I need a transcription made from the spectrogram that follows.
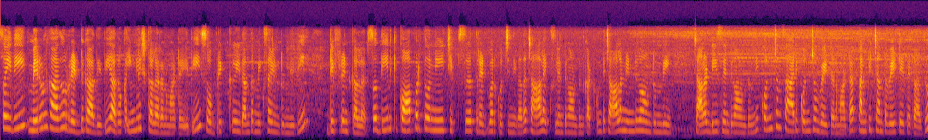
సో ఇది మెరూన్ కాదు రెడ్ కాదు ఇది. అదొక ఇంగ్లీష్ కలర్ అనమాట ఇది. సో బ్రిక్ ఇదంతా మిక్స్ అయి ఉంటుంది ఇది. డిఫరెంట్ కలర్. సో దీనికి కాపర్తోని చిప్స్ థ్రెడ్ వర్క్ వచ్చింది కదా చాలా ఎక్సలెంట్గా ఉంటుంది. కట్టుకుంటే చాలా నిండుగా ఉంటుంది. చాలా డీసెంట్గా ఉంటుంది. కొంచెం శారీ కొంచెం వెయిట్ అనమాట కనిపించేంత వెయిట్ అయితే కాదు.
